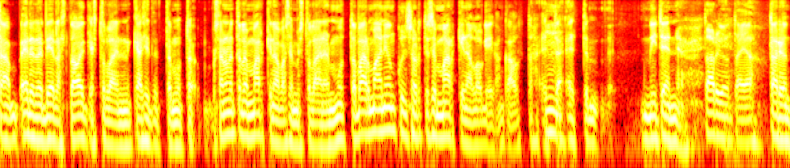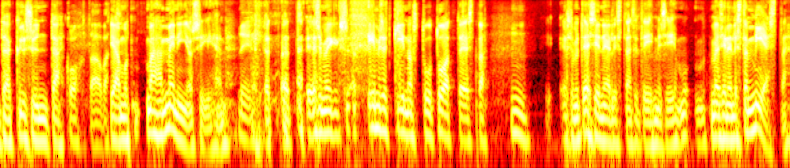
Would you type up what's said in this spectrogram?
tämä on edelleen vielä sitä oikeistolainen käsitettä, mutta sanon, että olen markkinavasemmistolainen, mutta varmaan jonkun sorttisen markkinalogiikan kautta, että, mm. että miten tarjonta ja tarjonta ja kysyntä. kohtaavat. Ja, mutta mähän menin jo siihen. Niin. Et, et esimerkiksi ihmiset kiinnostuu tuotteista, mm. esimerkiksi esineellistän sitten ihmisiä, mutta mä esineellistän miestä.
